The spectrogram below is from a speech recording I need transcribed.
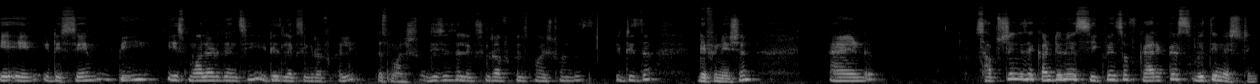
AA it is same B is smaller than C it is lexicographically the smallest one. This is the lexicographical smallest one this it is the definition and substring is a continuous sequence of characters within a string.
